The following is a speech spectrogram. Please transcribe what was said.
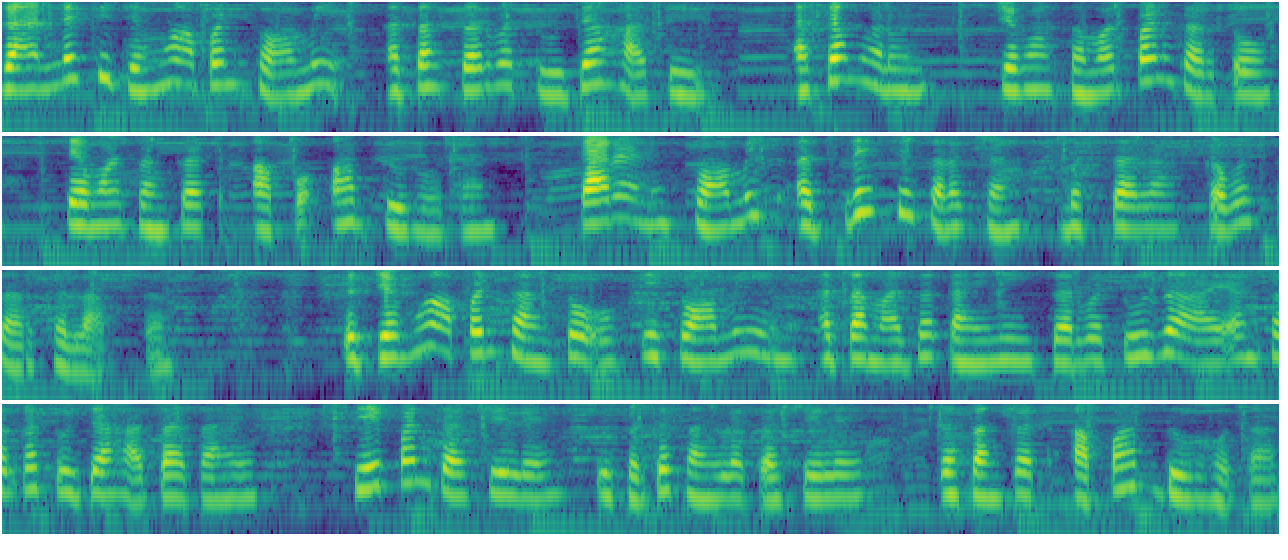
जाणलं की जेव्हा आपण स्वामी आता सर्व तुझ्या हाती. असं म्हणून जेव्हा समर्पण करतो तेव्हा संकट आपोआप दूर होतात कारण स्वामीच अदृश्य संरक्षण भक्ताला कवचसारखं लाभतं. तर जेव्हा आपण सांगतो की स्वामी आता माझं काही नाही सर्व तुझं आहे आणि सगळं तुझ्या हातात आहे. जे पण करशील आहे तू सगळं चांगलं करशील आहे तर संकट आपाप दूर होतात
